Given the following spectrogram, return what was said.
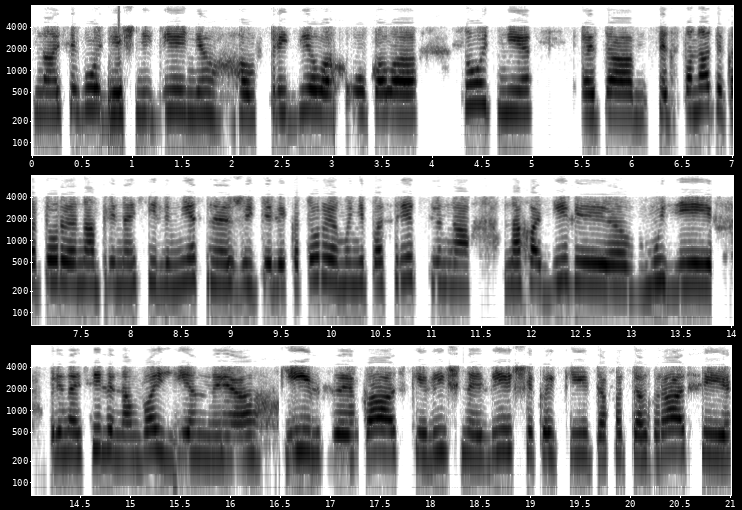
на сегодняшний день э, в пределах около сотни. Это экспонаты, которые нам приносили местные жители, которые мы непосредственно находили в музее. Приносили нам военные, гильзы, каски, личные вещи какие-то, фотографии.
